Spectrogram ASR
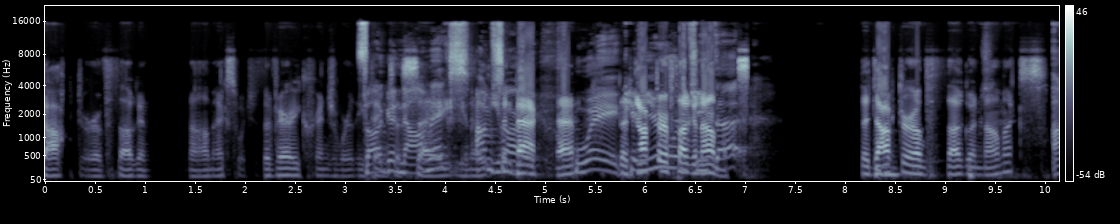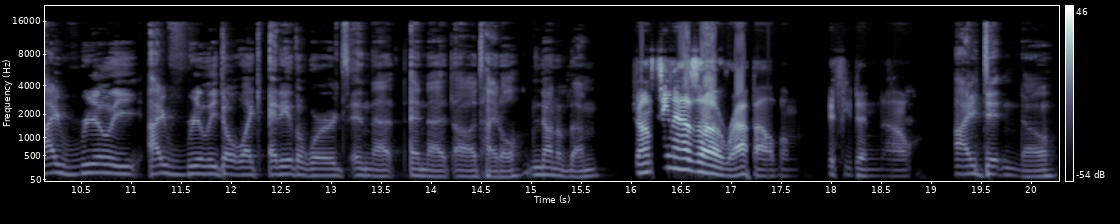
doctor of thuganomics, which is a very cringeworthy thing to say. You know, I'm even sorry. back then, Wait, the doctor of thuganomics. that? The doctor of thuganomics. I really, I really don't like any of the words in that in that uh, title. None of them. John Cena has a rap album. If you didn't know, I didn't know.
